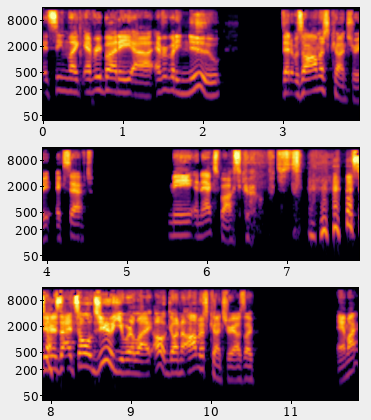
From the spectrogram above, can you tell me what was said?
It seemed like everybody uh, everybody knew that it was Amish country except me and Xbox girl. Just- as soon as I told you, you were like, "Oh, going to Amish country," I was like, "Am I?"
